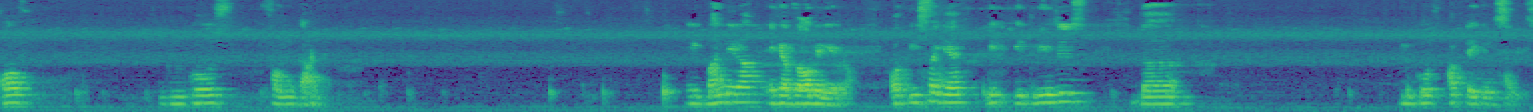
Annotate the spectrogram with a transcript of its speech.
of glucose from gut एक बन नहीं रहा एक एब्जॉर्ब नहीं हो रहा और तीसरा क्या है इट इंक्रीजेस द glucose uptake in size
